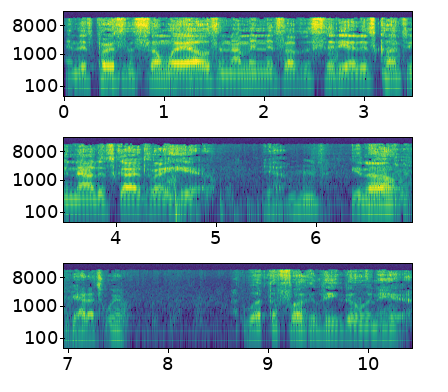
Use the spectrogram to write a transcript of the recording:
and this person's somewhere else, and I'm in this other city or this country. And now this guy's right here. Yeah. Mm-hmm. You know Yeah, that's weird. what the fuck is he doing here?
